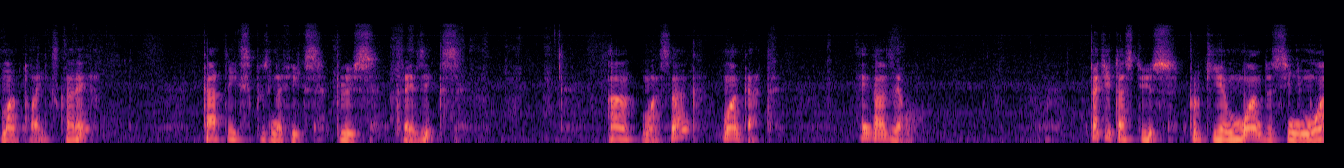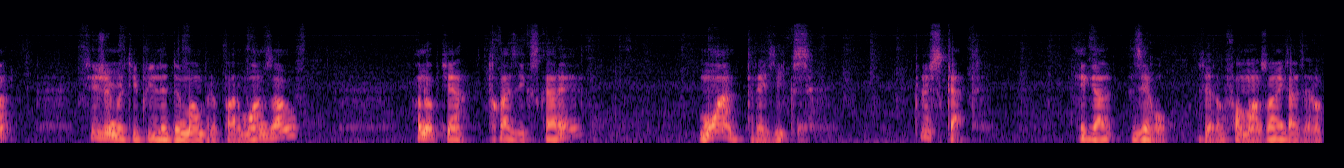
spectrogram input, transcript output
moins 3x carré. 4x plus 9x plus 13x. 1 moins 5 moins 4 égale 0. Petite astuce, pour qu'il y ait moins de signe moins, si je multiplie les deux membres par moins 1, on obtient 3x carré moins 13x plus 4 égale 0. 0 fois moins 1 égale 0.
